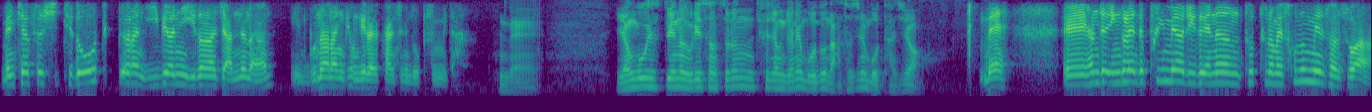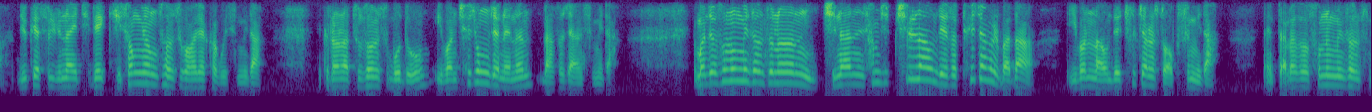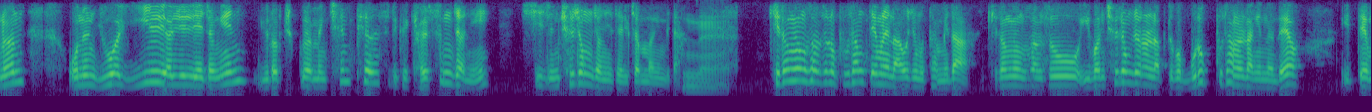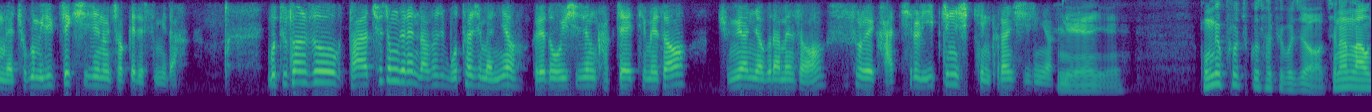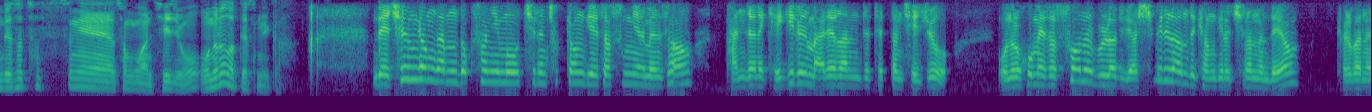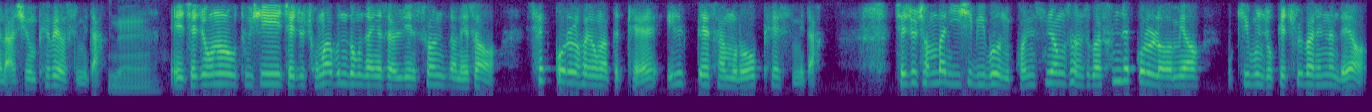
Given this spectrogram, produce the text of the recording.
맨체스터 시티도 특별한 이변이 일어나지 않는 한 무난한 경기를 할 가능성이 높습니다. 네. 영국에서 뛰는 우리 선수는 최종전에 모두 나서질 못하죠. 네. 에, 현재 잉글랜드 프리미어 리그에는 토트넘의 손흥민 선수와 뉴캐슬 유나이티드의 기성용 선수가 활약하고 있습니다. 그러나 두 선수 모두 이번 최종전에는 나서지 않습니다. 먼저 손흥민 선수는 지난 37라운드에서 퇴장을 받아 이번 라운드에 출전할 수 없습니다. 따라서 손흥민 선수는 오는 6월 2일 열릴 예정인 유럽 축구연맹 챔피언스리그 결승전이 시즌 최종전이 될 전망입니다. 네. 기성용 선수는 부상 때문에 나오지 못합니다. 기성용 선수 이번 최종전을 앞두고 무릎 부상을 당했는데요. 이 때문에 조금 일찍 시즌을 접게 됐습니다. 뭐 두 선수 다 최종전에 나서지 못하지만요. 그래도 올 시즌 각자의 팀에서 중요한 역을 하면서 스스로의 가치를 입증시킨 그런 시즌이었습니다. 예, 예. 국내 프로축구 살펴보죠. 지난 라운드에서 첫 승에 성공한 제주. 오늘은 어땠습니까? 네, 최은경 감독 선임 후 치른 첫 경기에서 승리하면서 반전의 계기를 마련하는 듯했던 제주. 오늘 홈에서 수원을 불러들여 11라운드 경기를 치렀는데요. 결과는 아쉬운 패배였습니다. 네. 이 제주 오늘 오후 2시 제주 종합운동장에서 열린 수원전에서 3골을 허용한 끝에 1대 3으로 패했습니다. 제주 전반 22분 권순영 선수가 선제골을 넣으며 기분 좋게 출발했는데요.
